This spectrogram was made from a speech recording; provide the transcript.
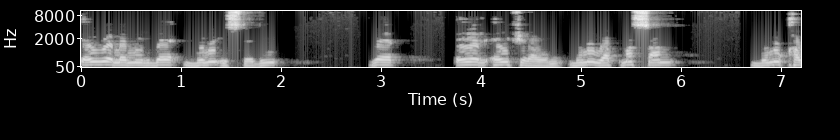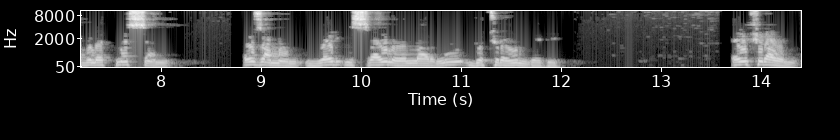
evvel emirde bunu istedi ve eğer ey Firavun bunu yapmazsan bunu kabul etmezsen o zaman ver İsrailoğullarını götüreyim dedi. Ey Firavun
